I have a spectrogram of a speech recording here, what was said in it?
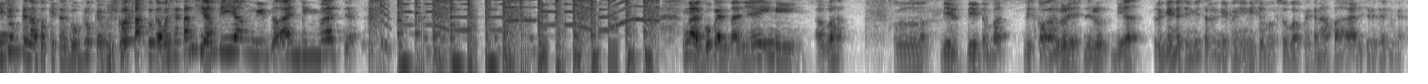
itu kenapa kita goblok ya? Gue takut sama setan siang-siang gitu anjing banget ya. Enggak, gue pengen tanya ini apa eh, di di tempat di sekolah lu di SD lu dia legenda si Mr. Gepeng ini sebab sebabnya kenapa diceritain nggak?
